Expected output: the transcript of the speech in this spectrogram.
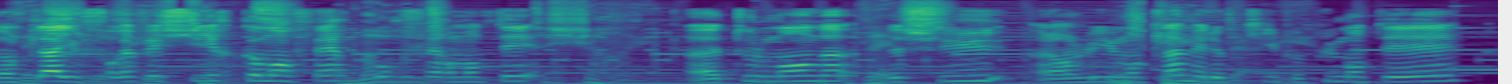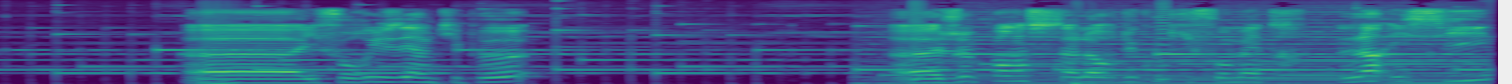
Donc là, il faut réfléchir comment faire pour faire monter euh, tout le monde dessus. Alors lui, il monte là, mais le petit, il peut plus monter. il faut ruser un petit peu. je pense alors du coup qu'il faut mettre l'un ici.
